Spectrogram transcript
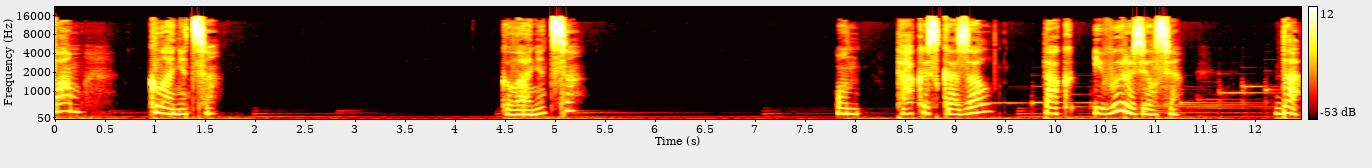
вам кланяться. Кланяться? Он так и сказал, так и выразился. Да.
